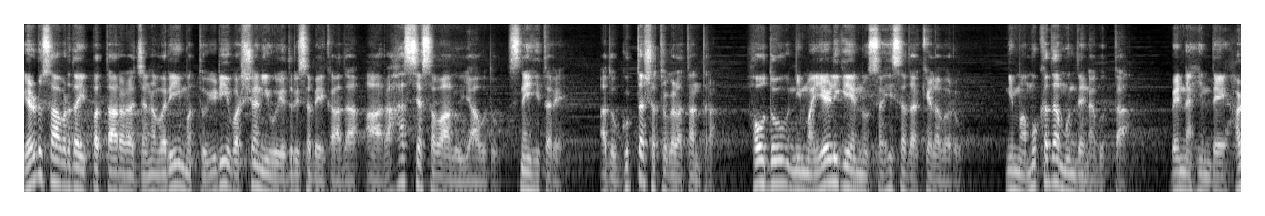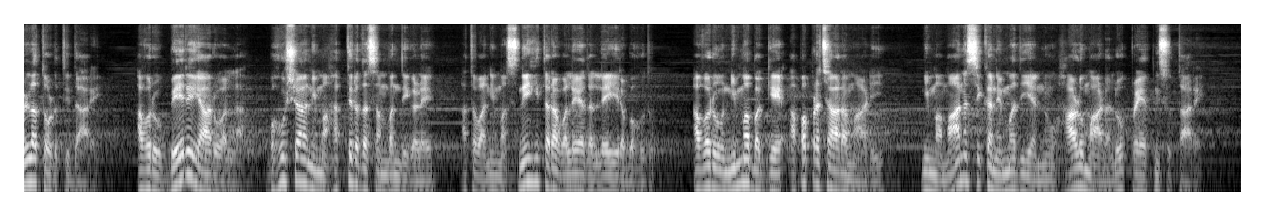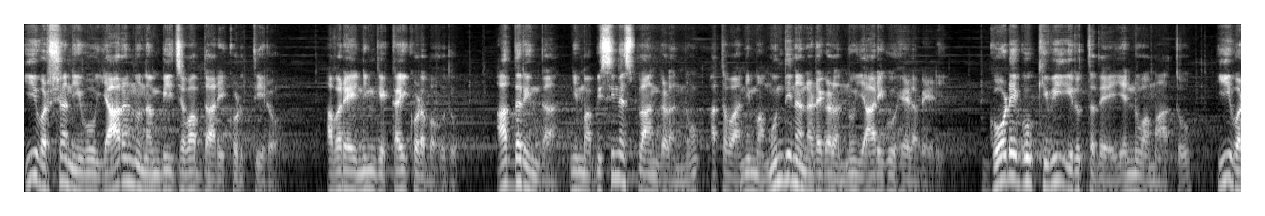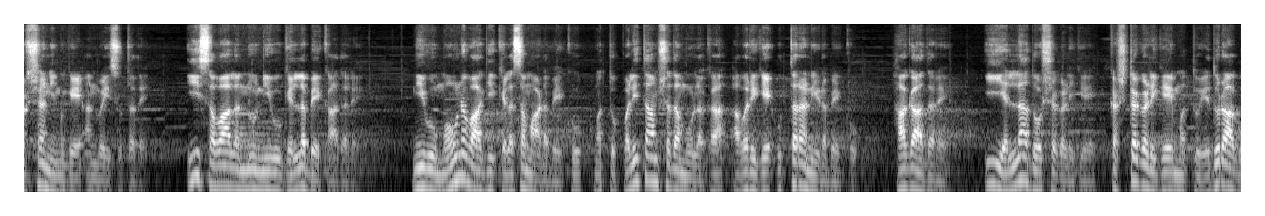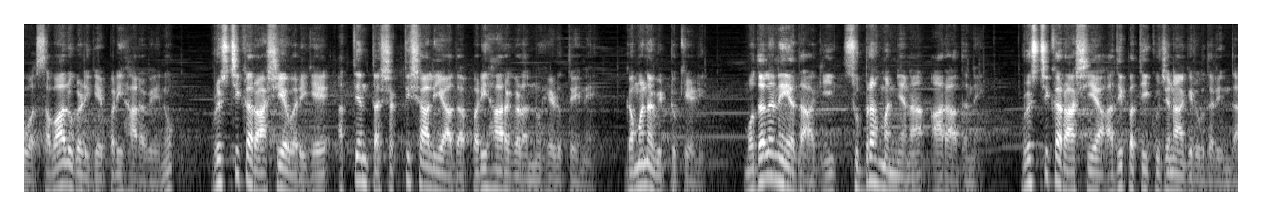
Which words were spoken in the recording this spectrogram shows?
ಎರಡು ಸಾವಿರದ ಇಪ್ಪತ್ತಾರರ ಜನವರಿ ಮತ್ತು ಇಡೀ ವರ್ಷ ನೀವು ಎದುರಿಸಬೇಕಾದ ಆ ರಹಸ್ಯ ಸವಾಲು ಯಾವುದು? ಸ್ನೇಹಿತರೆ, ಅದು ಗುಪ್ತ ಶತ್ರುಗಳ ತಂತ್ರ. ಹೌದು, ನಿಮ್ಮ ಏಳಿಗೆಯನ್ನು ಸಹಿಸದ ಕೆಲವರು. ನಿಮ್ಮ ಮುಖದ ಮುಂದೆ ನಗುತ್ತಾ, ಬೆನ್ನ ಹಿಂದೆ ಹಳ್ಳ ತೋಡುತ್ತಿದ್ದಾರೆ. ಅವರು ಬೇರೆ ಯಾರೂ ಅಲ್ಲ. ಬಹುಶಃ ನಿಮ್ಮ ಹತ್ತಿರದ ಸಂಬಂಧಿಗಳೇ ಅಥವಾ ನಿಮ್ಮ ಸ್ನೇಹಿತರ ವಲಯದಲ್ಲೇ ಇರಬಹುದು. ಅವರು ನಿಮ್ಮ ಬಗ್ಗೆ ಅಪಪ್ರಚಾರ ಮಾಡಿ, ನಿಮ್ಮ ಮಾನಸಿಕ ನೆಮ್ಮದಿಯನ್ನು ಹಾಳು ಮಾಡಲು ಪ್ರಯತ್ನಿಸುತ್ತಾರೆ. ಈ ವರ್ಷ ನೀವು ಯಾರನ್ನು ನಂಬಿ ಜವಾಬ್ದಾರಿ ಕೊಡುತ್ತೀರೋ? ಅವರೇ ನಿಮಗೆ ಕೈ ಕೊಡಬಹುದು. ಆದ್ದರಿಂದ ನಿಮ್ಮ ಬಿಸಿನೆಸ್ ಪ್ಲಾನ್ಗಳನ್ನು ಅಥವಾ ನಿಮ್ಮ ಮುಂದಿನ ನಡೆಗಳನ್ನು ಯಾರಿಗೂ ಹೇಳಬೇಡಿ. ಗೋಡೆಗೂ ಕಿವಿ ಇರುತ್ತದೆ ಎನ್ನುವ ಮಾತು ಈ ವರ್ಷ ನಿಮಗೆ ಅನ್ವಯಿಸುತ್ತದೆ. ಈ ಸವಾಲನ್ನು ನೀವು ಗೆಲ್ಲಬೇಕಾದರೆ ನೀವು ಮೌನವಾಗಿ ಕೆಲಸ ಮಾಡಬೇಕು ಮತ್ತು ಫಲಿತಾಂಶದ ಮೂಲಕ ಅವರಿಗೆ ಉತ್ತರ ನೀಡಬೇಕು. ಹಾಗಾದರೆ ಈ ಎಲ್ಲ ದೋಷಗಳಿಗೆ, ಕಷ್ಟಗಳಿಗೆ ಮತ್ತು ಎದುರಾಗುವ ಸವಾಲುಗಳಿಗೆ ಪರಿಹಾರವೇನು? ವೃಶ್ಚಿಕ ರಾಶಿಯವರಿಗೆ ಅತ್ಯಂತ ಶಕ್ತಿಶಾಲಿಯಾದ ಪರಿಹಾರಗಳನ್ನು ಹೇಳುತ್ತೇನೆ. ಗಮನವಿಟ್ಟು ಕೇಳಿ. ಮೊದಲನೆಯದಾಗಿ ಸುಬ್ರಹ್ಮಣ್ಯನ ಆರಾಧನೆ. ವೃಶ್ಚಿಕ ರಾಶಿಯ ಅಧಿಪತಿ ಕುಜನಾಗಿರುವುದರಿಂದ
